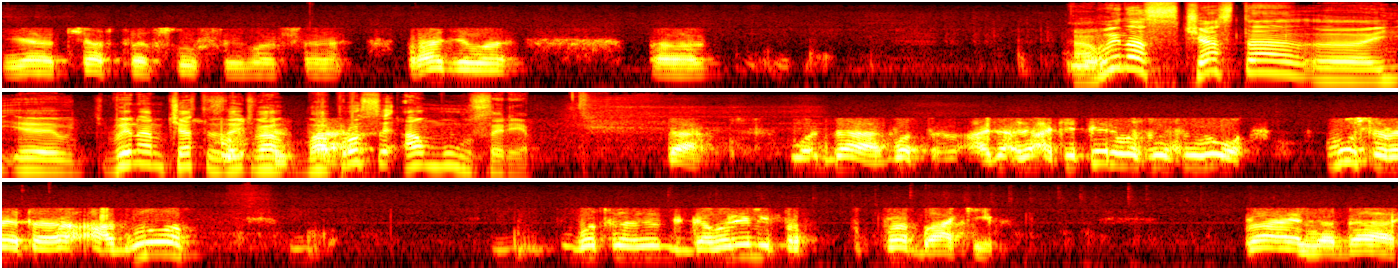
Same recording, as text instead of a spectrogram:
Я часто слушаю ваше радио. Э, А вы нас часто, э, э, вы нам часто задаете Да. вопросы о мусоре. Да, вот, да, вот, а, а- а теперь вот, ну, мусор это одно. Вот э, говорили про, про баки. Правильно, да.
